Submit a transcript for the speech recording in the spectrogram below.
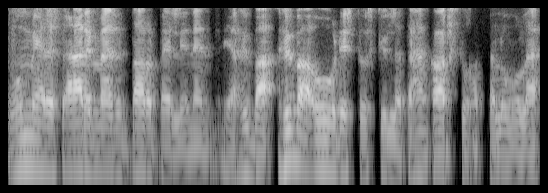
Mun mielestä äärimmäisen tarpeellinen ja hyvä, hyvä uudistus kyllä tähän 2000-luvulle.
